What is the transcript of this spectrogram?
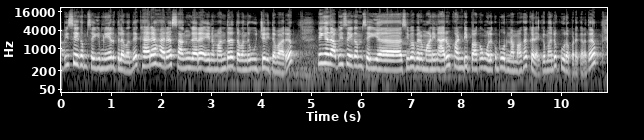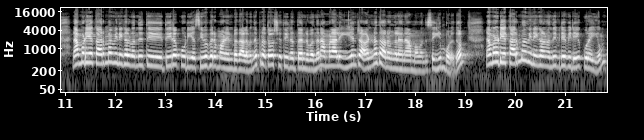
அபிஷேகம் செய்யும் நேரத்தில் வந்து கரஹர சங்கர எனும் மந்திரத்தை வந்து உச்சரித்தவாறு நீங்கள் இந்த அபிஷேகம் செய்ய சிவபெருமானின் அருள் கண்டிப்பாக உங்களுக்கு பூர்ணமாக கிடைக்கும் என்று கூறப்படுகிறது. நம்முடைய கர்ம வினைகள் வந்து தீ தீரக்கூடிய சிவபெருமான் என்பதால் வந்து பிரதோஷ தினத்தன்று வந்து நம்மளால் இயன்ற அன்னதானங்களை நாம் வந்து செய்யும் பொழுது நம்மளுடைய கர்ம வினைகள் வந்து விரைவிலேயே குறையும்.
